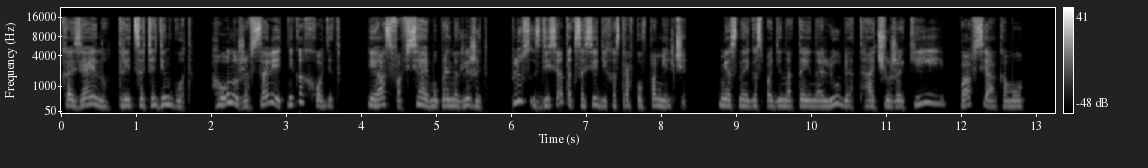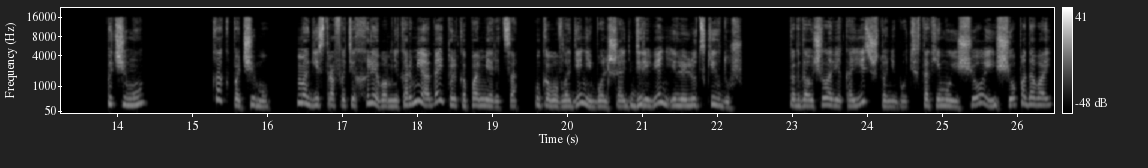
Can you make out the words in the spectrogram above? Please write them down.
«Хозяину 31 год, а он уже в советниках ходит. И Асфа вся ему принадлежит, плюс с десяток соседних островков помельче. Местные господина Тейна любят, а чужаки – по-всякому». «Почему?» «Как почему? Магистров этих хлебом не корми, а дай только помериться, у кого владений больше, деревень или людских душ. Когда у человека есть что-нибудь, так ему еще и еще подавай.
